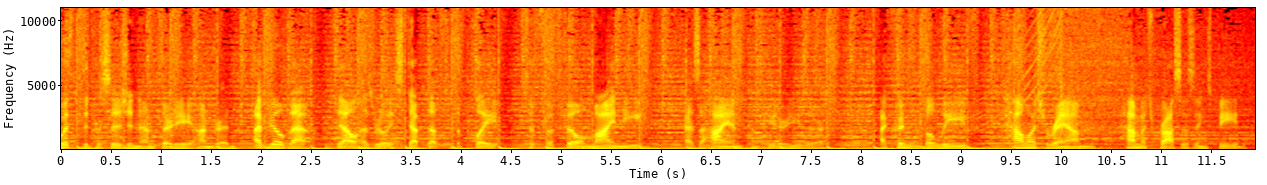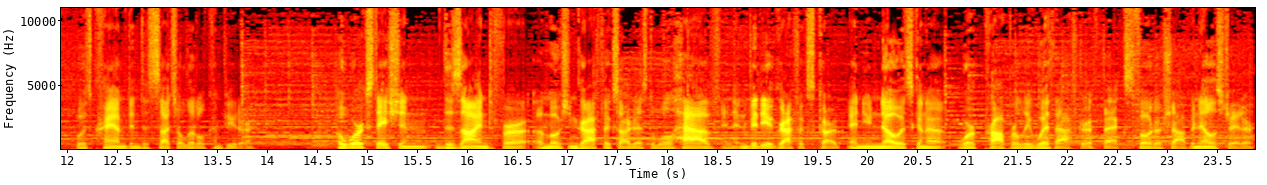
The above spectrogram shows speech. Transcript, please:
With the Precision M3800, I feel that Dell has really stepped up to the plate to fulfill my need as a high-end computer user. I couldn't believe how much RAM, how much processing speed was crammed into such a little computer. A workstation designed for a motion graphics artist will have an NVIDIA graphics card, and you know it's going to work properly with After Effects, Photoshop, and Illustrator.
